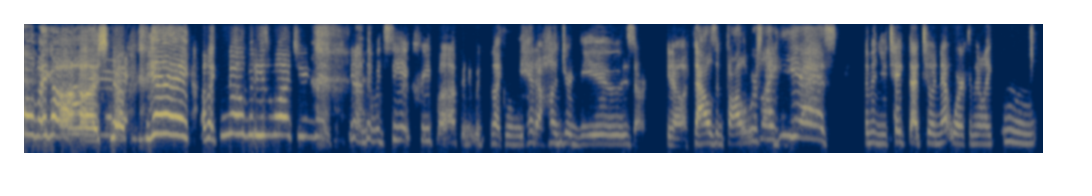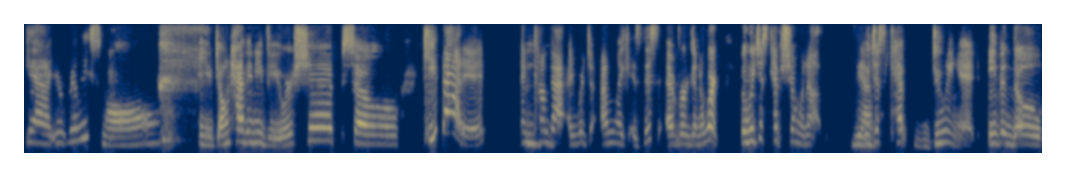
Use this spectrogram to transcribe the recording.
oh my gosh, no, yay. I'm like, nobody's watching it. You know, they we'd see it creep up and it would like when we hit a hundred views or, you know, a thousand followers, like, yes. And then you take that to a network and they're like, mm, yeah, you're really small and you don't have any viewership. So keep at it and come mm-hmm. back. And we're just, I'm like, is this ever going to work? but we just kept showing up yeah. we just kept doing it even though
